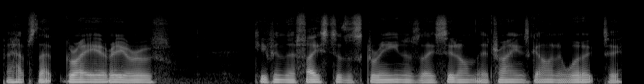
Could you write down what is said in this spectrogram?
perhaps that grey area of keeping their face to the screen as they sit on their trains going to work to,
